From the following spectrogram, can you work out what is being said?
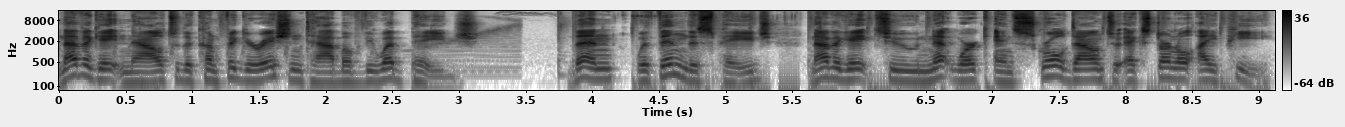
Navigate now to the Configuration tab of the web page. Then, within this page, navigate to Network and scroll down to External IP.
